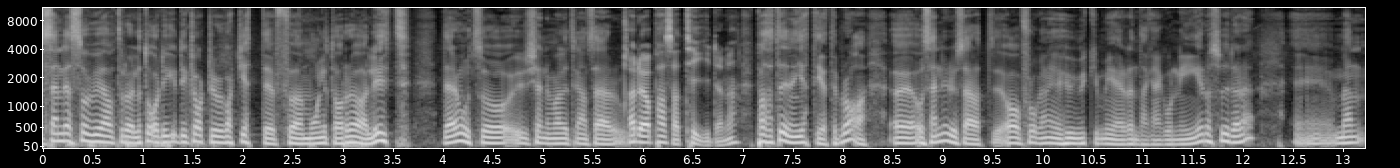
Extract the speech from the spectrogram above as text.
Sen dess har vi haft rörligt år. Det, det är klart det har varit jätteförmånligt att ha rörligt. Däremot så känner man lite grann så här, Ja, det har passat tiderna. passar tiden jätte, jättebra. Eh, och sen är det så här att ja, frågan är hur mycket mer räntan kan gå ner och så vidare. Eh, men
